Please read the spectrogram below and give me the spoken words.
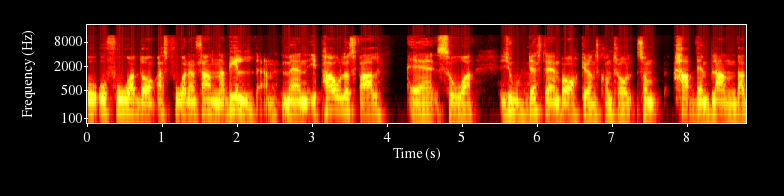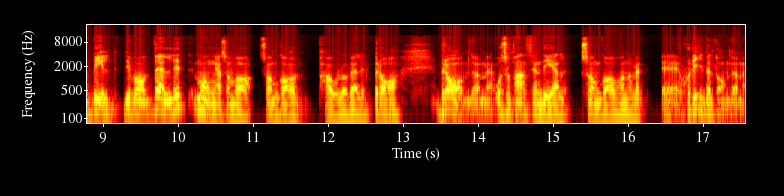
att, att, få dem, att få den sanna bilden. Men i Paulos fall eh, så gjordes det en bakgrundskontroll som hade en blandad bild. Det var väldigt många som, var, som gav Paolo väldigt bra, bra omdöme och så fanns det en del som gav honom ett eh, horribelt omdöme.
